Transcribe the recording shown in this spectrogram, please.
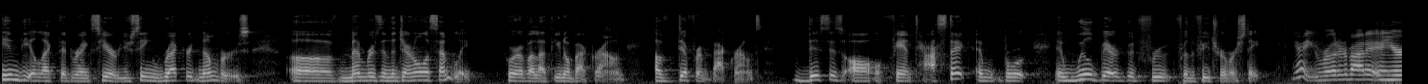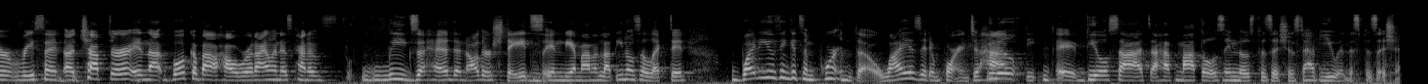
in the elected ranks here. You're seeing record numbers of members in the General Assembly who are of a Latino background, of different backgrounds this is all fantastic and, and will bear good fruit for the future of our state. Yeah, you wrote about it in your recent uh, chapter in that book about how Rhode Island is kind of leagues ahead than other states mm-hmm. in the amount of Latinos elected. Why do you think it's important, though? Why is it important to have you know, the, uh, Diossa, to have Matos in those positions, to have you in this position?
